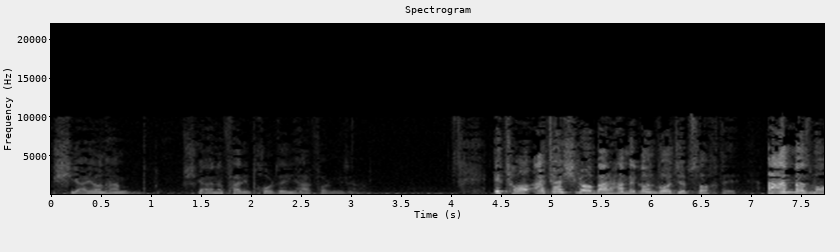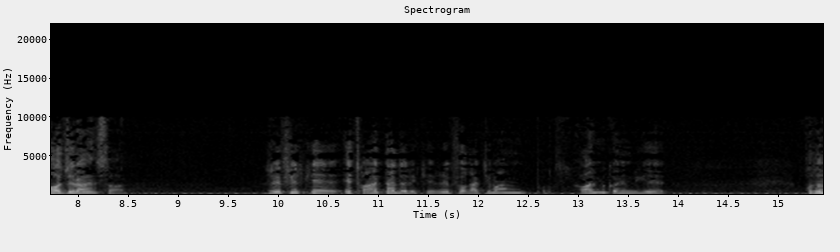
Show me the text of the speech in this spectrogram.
شیعیان هم شیعیان فریب خورده این حرفا رو می‌زنن. اطاعتش را بر همگان واجب ساخته. اهم از مهاجر انصار. رفیق که اطاعت نداره که. رفاقتی ما هم حال می‌کنیم دیگه. خدا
